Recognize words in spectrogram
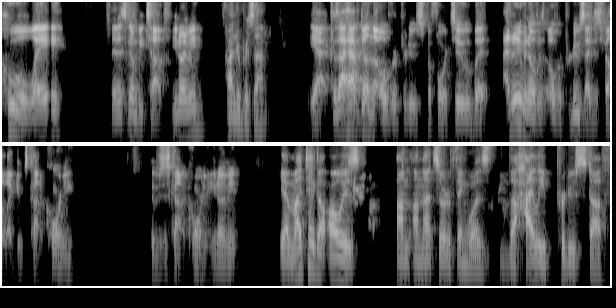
cool way, then it's gonna be tough. You know what I mean? Hundred percent. Yeah, because I have done the overproduced before too, but I don't even know if it's overproduced. I just felt like it was kind of corny. It was just kind of corny. You know what I mean? Yeah, my take always on on that sort of thing was the highly produced stuff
